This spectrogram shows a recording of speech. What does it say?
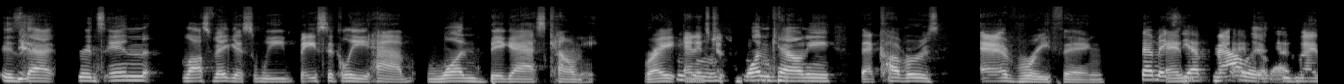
is that since in Las Vegas we basically have one big ass county, right? And it's Mhm, just one mhm. county that covers everything. that makes And yep. Dallas, you guys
